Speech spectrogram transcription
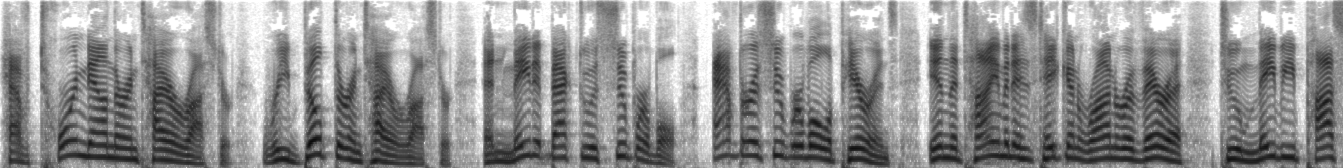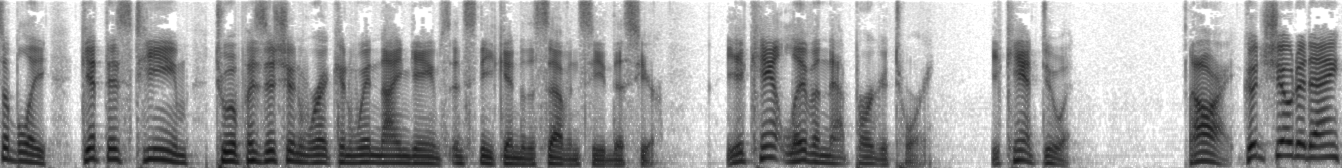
have torn down their entire roster, rebuilt their entire roster, and made it back to a Super Bowl after a Super Bowl appearance in the time it has taken Ron Rivera to maybe possibly get this team to a position where it can win nine games and sneak into the seven seed this year. You can't live in that purgatory. You can't do it. All right, good show today.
